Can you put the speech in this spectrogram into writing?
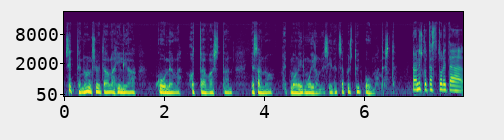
Sitten on syytä olla hiljaa, kuunnella, ottaa vastaan ja sanoa, että mä oon hirmu iloinen siitä, että sä pystyit puhumaan tästä. No nyt kun tästä tuli tämä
